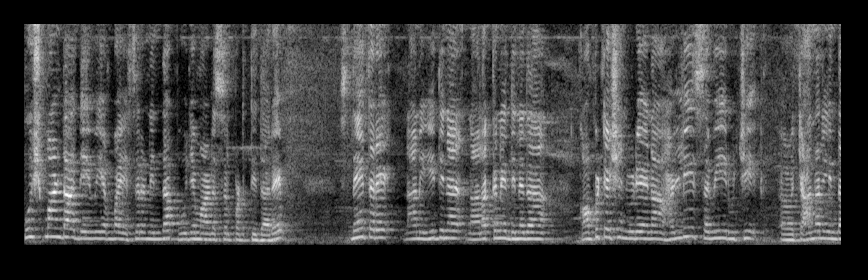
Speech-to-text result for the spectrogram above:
ಕೂಷ್ಮಾಂಡ ದೇವಿ ಎಂಬ ಹೆಸರಿನಿಂದ ಪೂಜೆ ಮಾಡಿಸಲ್ಪಡ್ತಿದ್ದಾರೆ. ಸ್ನೇಹಿತರೆ, ನಾನು ಈ ದಿನ, ನಾಲ್ಕನೇ ದಿನದ ಕಾಂಪಿಟೇಷನ್ ವಿಡಿಯೋನ ಹಳ್ಳಿ ಸವಿ ರುಚಿ ಚಾನಲ್ನಿಂದ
